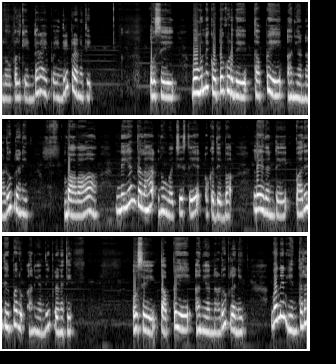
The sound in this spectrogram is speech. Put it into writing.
లోపలికి ఎంటర్ అయిపోయింది ప్రణతి. ఓసే బొగుని కొట్టకూడదే తప్పే అని అన్నాడు ప్రణీత్. బావా నియంతలా నువ్వు వచ్చేస్తే ఒక దెబ్బ లేదంటే పది దెబ్బలు అని అంది ప్రణతి. ఒసే తప్పే అని అన్నాడు ప్రణీత్. మరి నేను ఎంతలా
